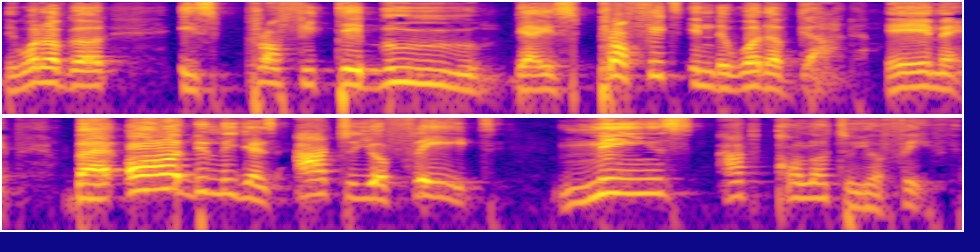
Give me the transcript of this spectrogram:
The word of God is profitable. There is profit in the word of God. Amen. By all diligence, add to your faith means add color to your faith.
